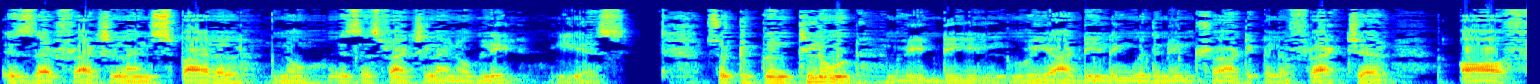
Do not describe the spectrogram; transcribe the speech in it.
Is that fracture line spiral? No. Is this fracture line oblique? Yes. So to conclude, we deal, we are dealing with an intra-articular fracture of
